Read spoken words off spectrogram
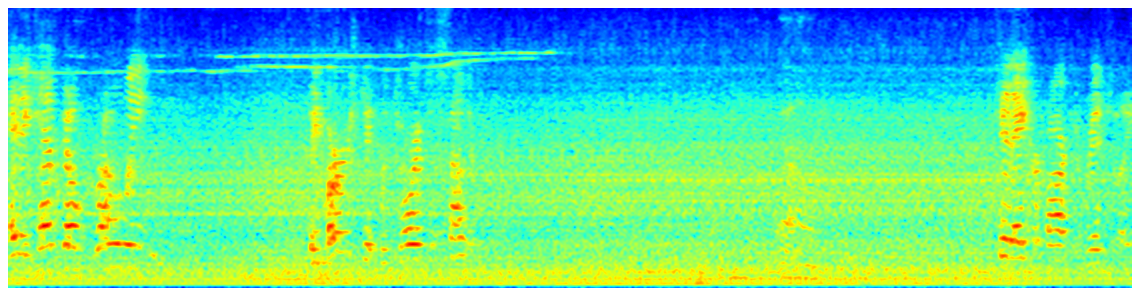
and it kept on growing. They merged it with Georgia Southern. Wow. 10 acre park originally.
